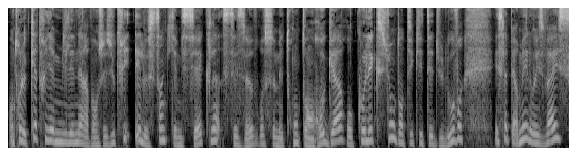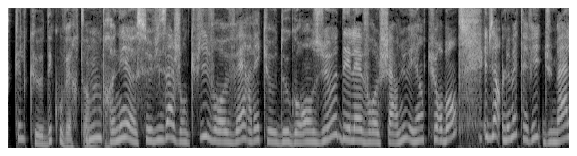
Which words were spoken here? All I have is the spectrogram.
entre le 4e millénaire avant Jésus-Christ et le 5e siècle. Ces œuvres se mettront en regard aux collections d'antiquités du Louvre et cela permet, Loïs Weiss, quelques découvertes. Mmh, prenez euh, ce visage en cuivre vert avec euh, de grands yeux, des lèvres charnues et un turban. Eh bien, le maître avait du mal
